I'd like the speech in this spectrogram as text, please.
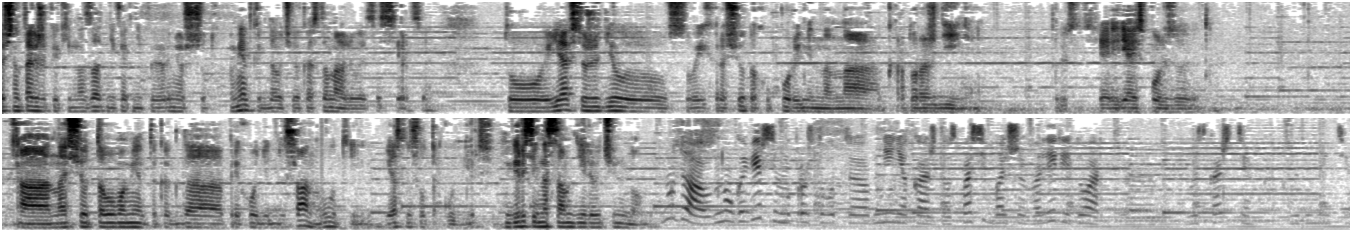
Точно так же, как и назад никак не повернешь тот момент, когда у человека останавливается сердце, то я все же делаю в своих расчетах упор именно на карту рождения. То есть я, я использую это. А насчет того момента, когда приходит душа, ну вот я слышал такую версию. Версий на самом деле очень много. Да, много версий, мы просто вот э, мнение каждого. Спасибо большое, Валерий Эдуард. э, Вы скажете, как вы думаете?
